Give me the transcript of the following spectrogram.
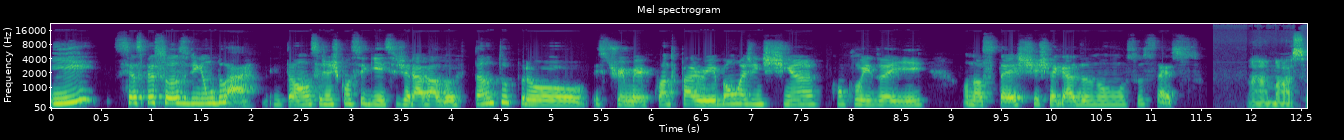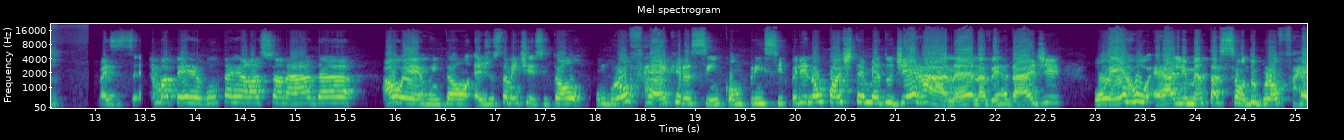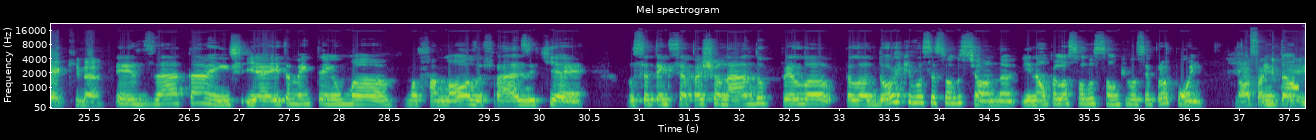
e se as pessoas vinham doar. Então, se a gente conseguisse gerar valor tanto pro streamer quanto para Ribbon, a gente tinha concluído aí o nosso teste e chegado no sucesso. Ah, massa. Mas é uma pergunta relacionada ao erro. Então, é justamente isso. Então, um growth hacker, assim, como princípio, ele não pode ter medo de errar, né? Na verdade, o erro é a alimentação do growth hack, né? Exatamente. E aí também tem uma, uma famosa frase que é você tem que ser apaixonado pela, pela dor que você soluciona e não pela solução que você propõe. Nossa, então,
